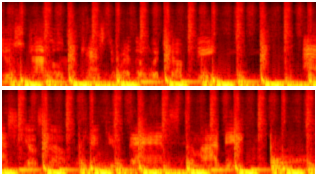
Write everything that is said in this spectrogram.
you struggle to catch the rhythm with your feet, ask yourself, can you dance to my beat?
